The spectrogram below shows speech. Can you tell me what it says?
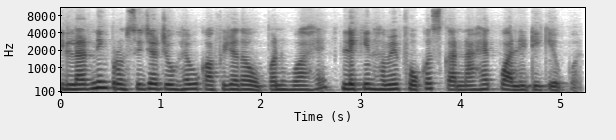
कि लर्निंग प्रोसीजर जो है वो काफ़ी ज़्यादा ओपन हुआ है, लेकिन हमें फोकस करना है क्वालिटी के ऊपर।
